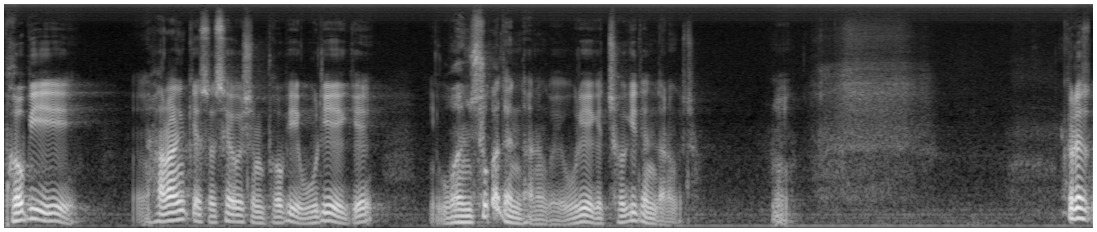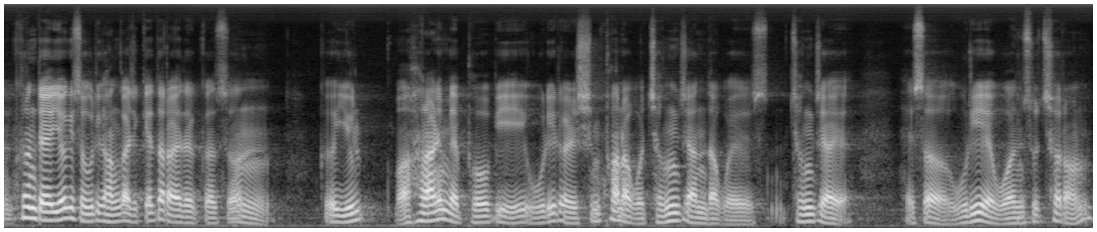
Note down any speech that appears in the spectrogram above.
법이 하나님께서 세우신 법이 우리에게 원수가 된다는 거예요. 우리에게 적이 된다는 거죠. 예. 그래서 그런데 여기서 우리가 한 가지 깨달아야 될 것은 그 율, 하나님의 법이 우리를 심판하고 정죄한다고 해서, 정죄해서 우리의 원수처럼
